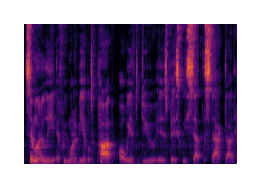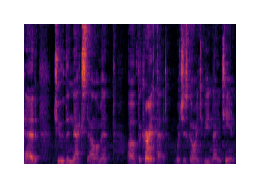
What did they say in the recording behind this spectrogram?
Similarly, if we want to be able to pop, all we have to do is basically set the stack.head to the next element of the current head, which is going to be 19.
